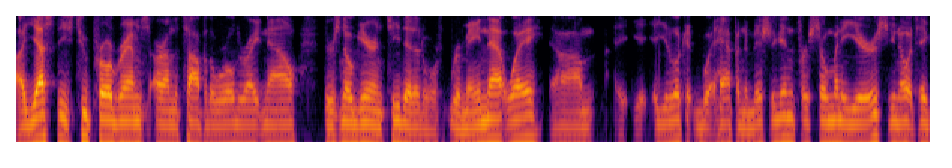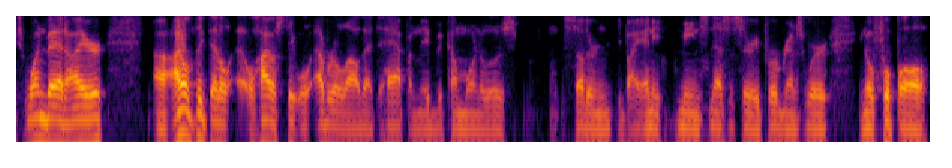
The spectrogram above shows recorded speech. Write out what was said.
uh, yes, these two programs are on the top of the world right now. There's no guarantee that it'll remain that way. Um, you look at what happened to Michigan for so many years. You know, it takes one bad hire. Uh, I don't think that Ohio State will ever allow that to happen. They've become one of those Southern, by any means necessary programs where you know football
